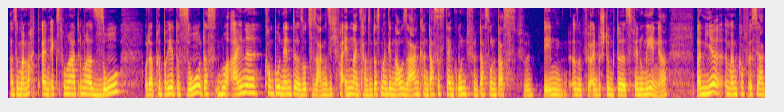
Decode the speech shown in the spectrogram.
also man macht ein Exponat immer so, oder präpariert es so, dass nur eine Komponente sozusagen sich verändern kann, sodass man genau sagen kann, das ist der Grund für das und das, für den, also für ein bestimmtes Phänomen, ja. Bei mir in meinem Kopf ist ja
